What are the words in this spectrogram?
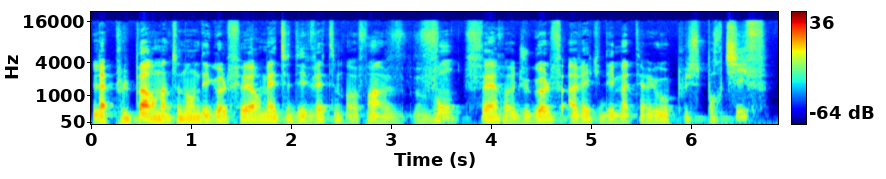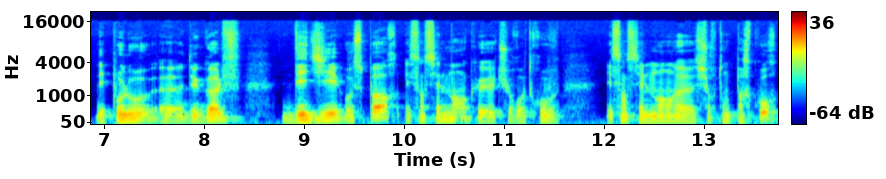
la plupart maintenant des golfeurs mettent des vêtements, vont faire du golf avec des matériaux plus sportifs, des polos euh, de golf dédié au sport essentiellement, que tu retrouves essentiellement euh, sur ton parcours.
